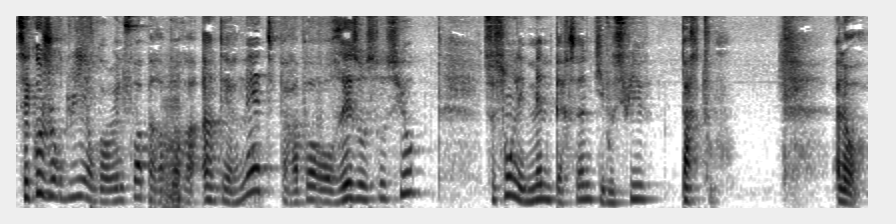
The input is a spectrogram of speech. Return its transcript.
c'est qu'aujourd'hui, encore une fois, par rapport à Internet, par rapport aux réseaux sociaux, ce sont les mêmes personnes qui vous suivent partout. Alors,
